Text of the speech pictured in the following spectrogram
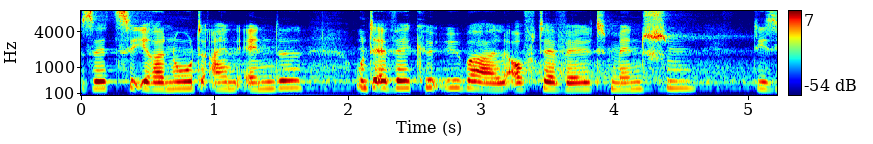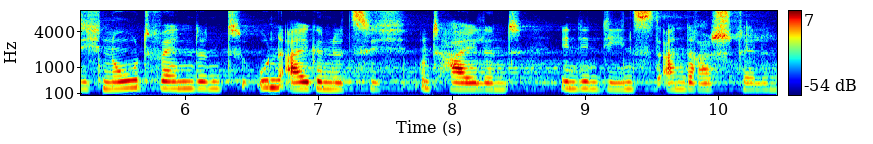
Setze ihrer Not ein Ende und erwecke überall auf der Welt Menschen, die sich notwendend, uneigennützig und heilend in den Dienst anderer stellen.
